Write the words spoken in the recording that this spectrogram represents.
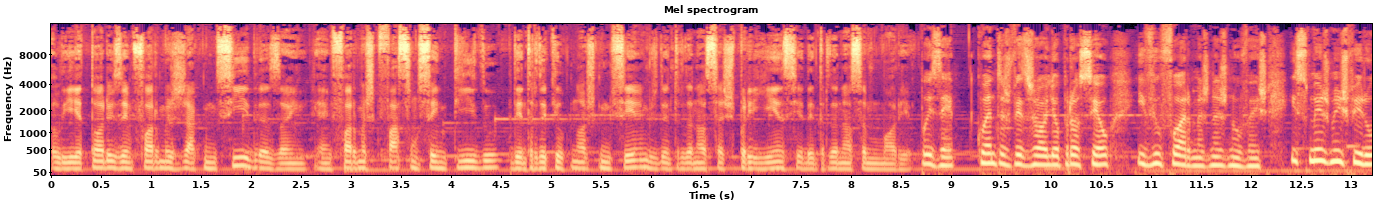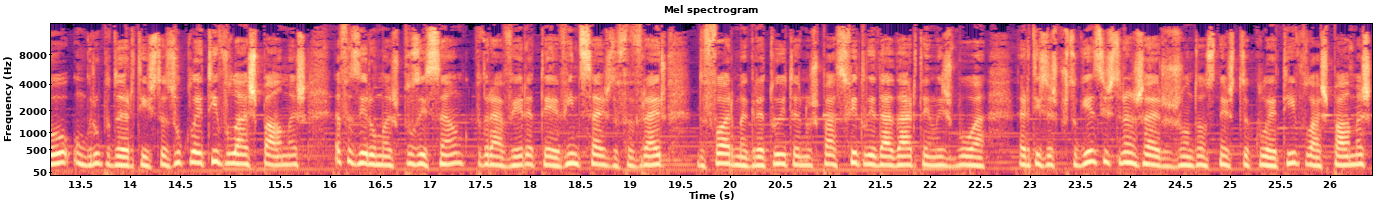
aleatórios em formas já conhecidas, em, em formas que façam sentido dentro daquilo que nós conhecemos, dentro da nossa experiência, dentro da nossa memória. Pois é, quantas vezes já olhou para o céu e viu formas nas nuvens? Isso mesmo inspirou um grupo de artistas, o coletivo Las Palmas, a fazer uma exposição que poderá ver até 26 de fevereiro, de forma gratuita, no Espaço Fidelidade Arte em Lisboa. Artistas portugueses e estrangeiros juntam-se neste coletivo Las Palmas,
